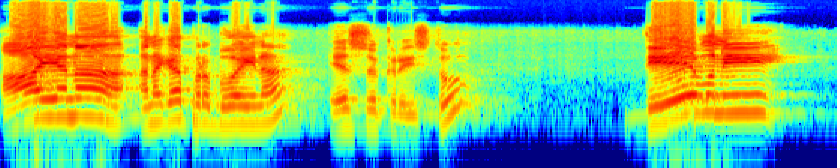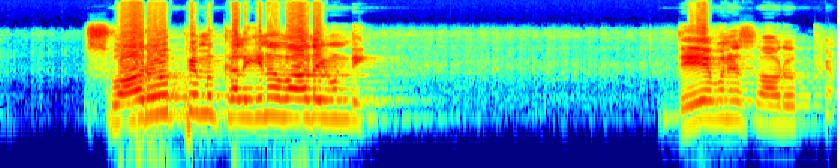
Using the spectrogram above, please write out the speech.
ఆయన అనగా ప్రభు అయిన యేసుక్రీస్తు దేవుని స్వారూప్యము కలిగిన వాడై ఉండి దేవుని స్వారూప్యం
